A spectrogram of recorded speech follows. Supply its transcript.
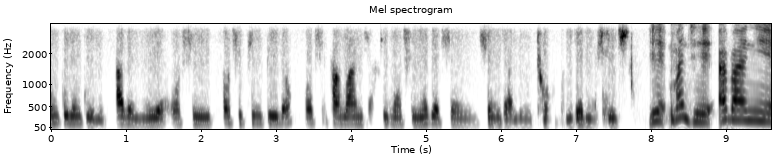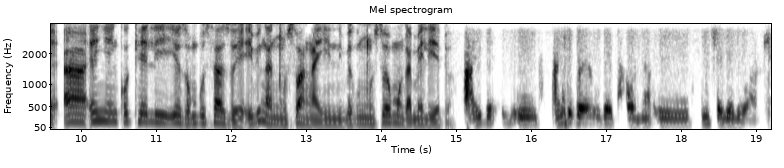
unkulunkulu abe nguye osipha impilo osipha amandla thina singeke senza lutho njengesizwe ye manje abanye uh, enye inkokheli yezombusazwe ibinganxuswanga yini? Bekunxuswe umongameli yedwa? Hayi anti ubekhona umsekeli wakhe.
